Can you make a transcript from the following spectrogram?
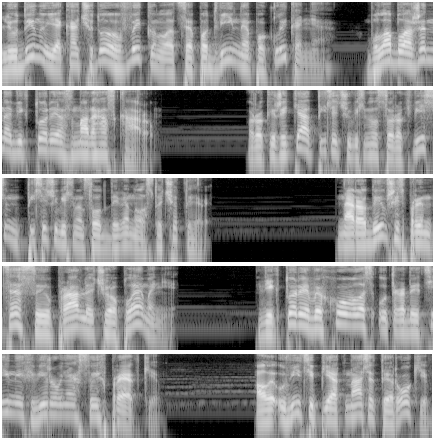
Людиною, яка чудово виконала це подвійне покликання, була блаженна Вікторія з Мадагаскару. Роки життя 1848-1894. Народившись принцесою правлячого племені, Вікторія виховувалась у традиційних віруваннях своїх предків, але у віці 15 років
